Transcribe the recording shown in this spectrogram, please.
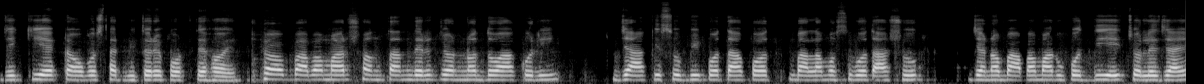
যে কি একটা অবস্থার ভিতরে পড়তে হয়। সব বাবা মার সন্তানদের জন্য দোয়া করি, যা কিছু বিপদ আপদ বালা মুসিবত আসুক, যেন বাবা মার উপর দিয়েই চলে যায়।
